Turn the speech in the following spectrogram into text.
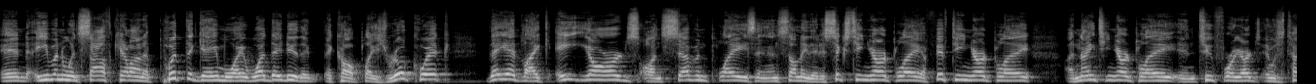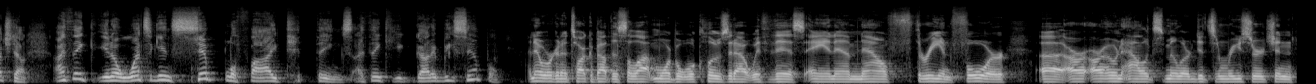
And even when South Carolina put the game away, what they do? They, they call plays real quick. They had like eight yards on seven plays, and then suddenly they had a 16 yard play, a 15 yard play, a 19 yard play, and two four yards, it was a touchdown. I think, you know, once again, simplify t- things. I think you got to be simple. I know we're going to talk about this a lot more, but we'll close it out with this. A and M now three and four. Uh, our, our own Alex Miller did some research, and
